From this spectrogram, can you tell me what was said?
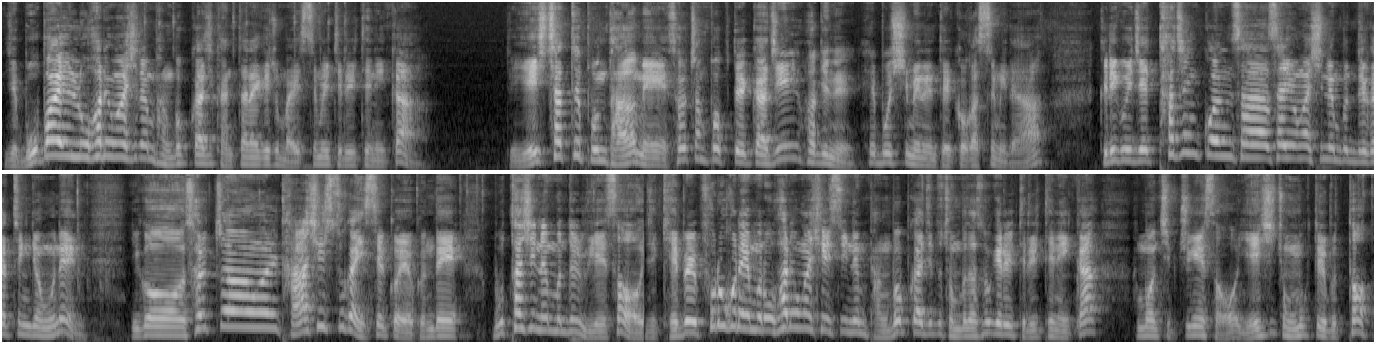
이제 모바일로 활용하시는 방법까지 간단하게 좀 말씀을 드릴 테니까 예시 차트 본 다음에 설정법들까지 확인을 해보시면 될 것 같습니다. 그리고 이제 타증권사 사용하시는 분들 같은 경우는 이거 설정을 다 하실 수가 있을 거예요. 근데 못 하시는 분들 위해서 이제 개별 프로그램으로 활용하실 수 있는 방법까지도 전부 다 소개를 드릴 테니까 한번 집중해서 예시 종목들부터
